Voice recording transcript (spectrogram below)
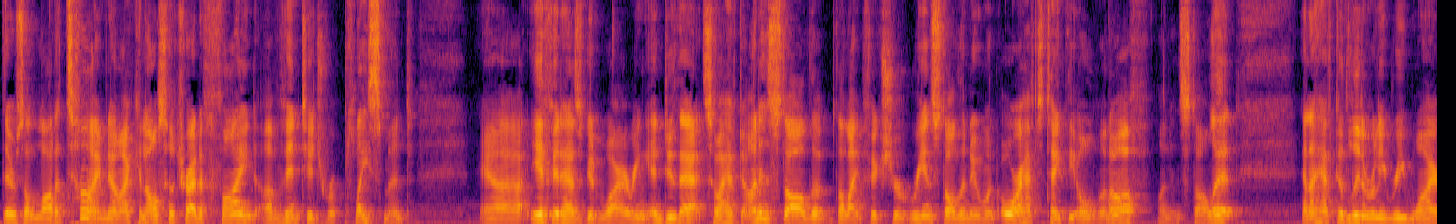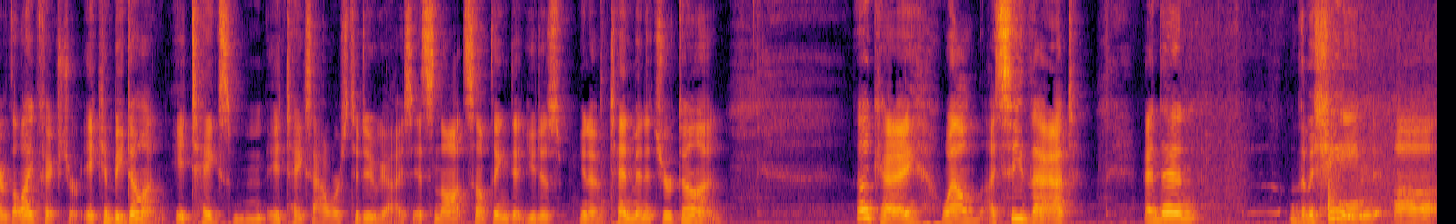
There's a lot of time. Now I can also try to find a vintage replacement uh, if it has good wiring and do that. So I have to uninstall the, the light fixture, reinstall the new one, or I have to take the old one off, uninstall it, and I have to literally rewire the light fixture. It can be done. It takes it takes hours to do, guys. It's not something that you just, you know, 10 minutes you're done. Okay, well, I see that. And then the machine, uh,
